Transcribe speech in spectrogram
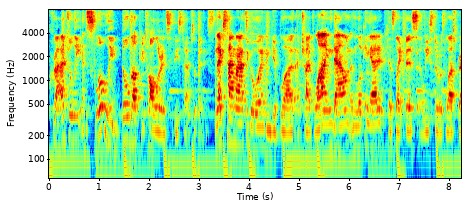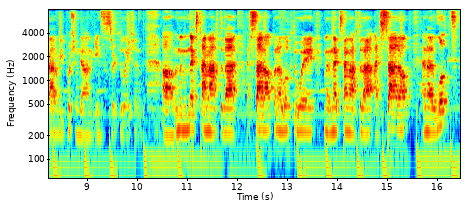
gradually and slowly build up your tolerance to these types of things. Next time I had to go in and give blood, I tried lying down and looking at it because like this, at least there was less gravity pushing down against the circulation. Um, and then the next time after that, I sat up and I looked away. And the next time after that, I sat up and I looked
